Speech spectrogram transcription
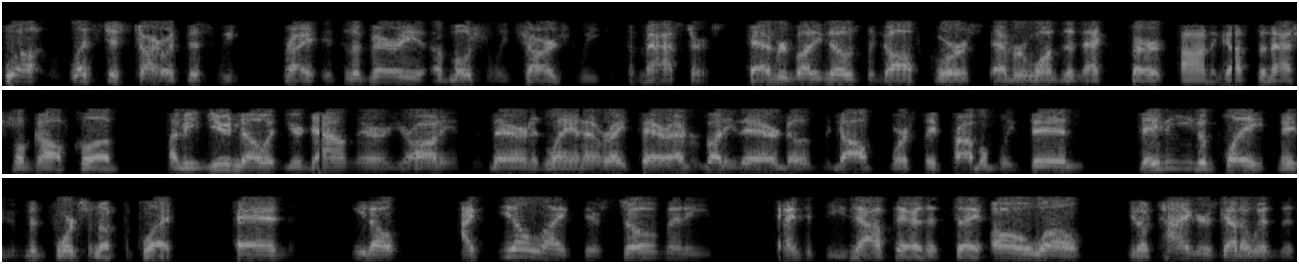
Well, let's just start with this week, right? It's a very emotionally charged week at the Masters. Everybody knows the golf course. Everyone's an expert on Augusta National Golf Club. I mean, you know it. You're down there. Your audience is there in Atlanta right there. Everybody there knows the golf course. They've probably been maybe even played, maybe been fortunate enough to play. And, you know, I feel like there's so many entities out there that say, oh, well, you know, Tiger's got to win this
